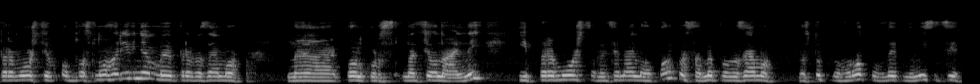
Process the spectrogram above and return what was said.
переможців обласного рівня ми привеземо на конкурс національний. І переможця національного конкурсу ми повеземо наступного року в липні місяці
